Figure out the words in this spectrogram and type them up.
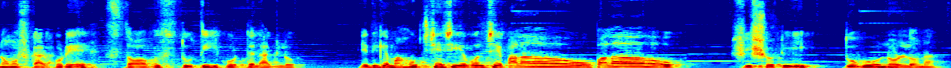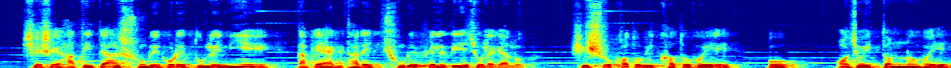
নমস্কার করে স্তব স্তুতি করতে লাগল। এদিকে মাহুত চেঁচিয়ে বলছে, পালাও পালাও। শিষ্যটি তবুও নড়ল না। শেষে হাতিটা সুঁড়ে করে তুলে নিয়ে তাকে একধারে ছুঁড়ে ফেলে দিয়ে চলে গেল। শিষ্য ক্ষতবিক্ষত হয়ে ও অচৈতন্য হয়ে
